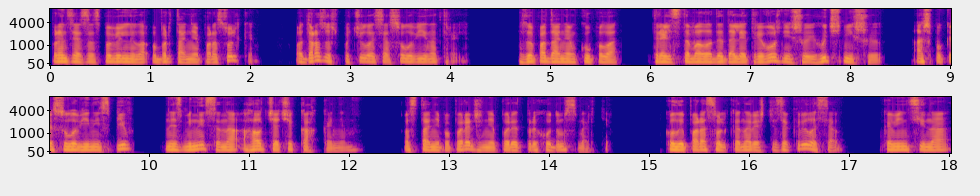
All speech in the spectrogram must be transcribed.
Принцеса сповільнила обертання парасольки, одразу ж почулася солов'їна трель. З опаданням купола трель ставала дедалі тривожнішою і гучнішою, аж поки солов'їний спів не змінився на галчаче кахкання. Останнє попередження перед приходом смерті. Коли парасолька нарешті закрилася, камінці на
